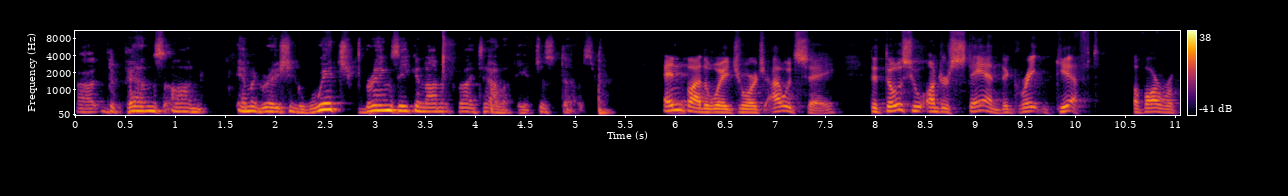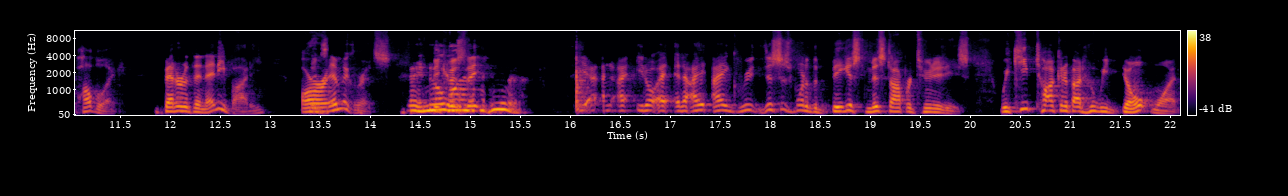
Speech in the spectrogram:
uh, depends on immigration, which brings economic vitality. It just does. And by the way, George, I would say that those who understand the great gift of our republic better than anybody are our Exactly. immigrants. They know Because why they- here. Yeah, and I, you know, I- and I, I agree. This is one of the biggest missed opportunities. We keep talking about who we don't want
